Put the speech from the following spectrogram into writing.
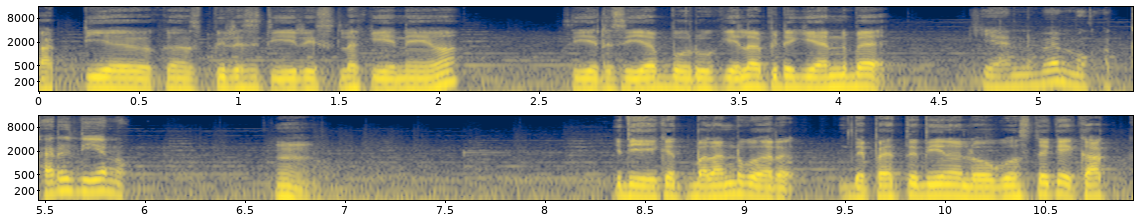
කට්ටිය කන්ස්පිරසි තීරිස්ල කියනේවා සියට සිය බොරු කියලා පිට කියන්න බෑ. කියන්න බෑ මොකක් කර තියනවා. ඉති ඒකත් බලන්ටු කර දෙපැත්ත තියෙන ලෝගෝස් එක එකක්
